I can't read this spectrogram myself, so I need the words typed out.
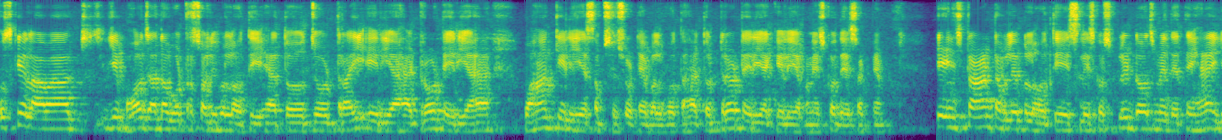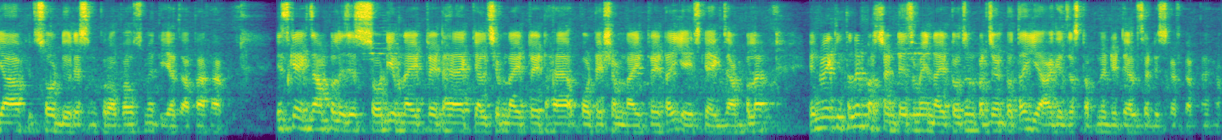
उसके अलावा ये बहुत ज़्यादा वाटर सॉल्यूबल होती है तो जो ड्राई एरिया है ड्रोट एरिया है, वहाँ के लिए सबसे सूटेबल होता है तो ड्रोट एरिया के लिए अपने इसको दे सकते हैं। ये इंस्टांट अवेलेबल होती है, इसलिए इसको स्प्लिट डोज में देते हैं, या फिर शॉर्ट ड्यूरेशन क्रॉप है, उसमें दिया जाता है। इसके एग्ज़ाम्पल है, जैसे सोडियम नाइट्रेट है कैल्शियम नाइट्रेट है पोटेशियम नाइट्रेट है, ये इसके एग्ज़ाम्पल है। इनमें कितने परसेंटेज में नाइट्रोजन प्रेजेंट होता है, ये आगे जस्ट अपने डिटेल से डिस्कस करते हैं।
